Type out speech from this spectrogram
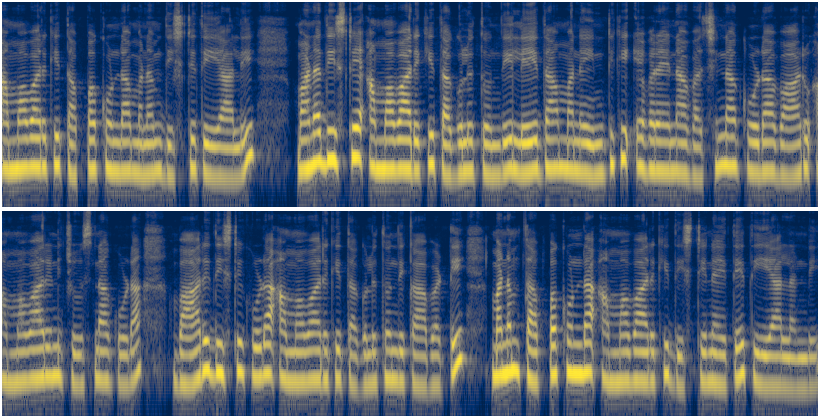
అమ్మవారికి తప్పకుండా మనం దిష్టి తీయాలి. మన దిష్టే అమ్మవారికి తగులుతుంది. లేదా మన ఇంటికి ఎవరైనా వచ్చినా కూడా వారు అమ్మవారిని చూసినా కూడా వారి దిష్టి కూడా అమ్మవారికి తగులుతుంది కాబట్టి మనం తప్పకుండా అమ్మవారికి దిష్టినైతే తీయాలండి.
